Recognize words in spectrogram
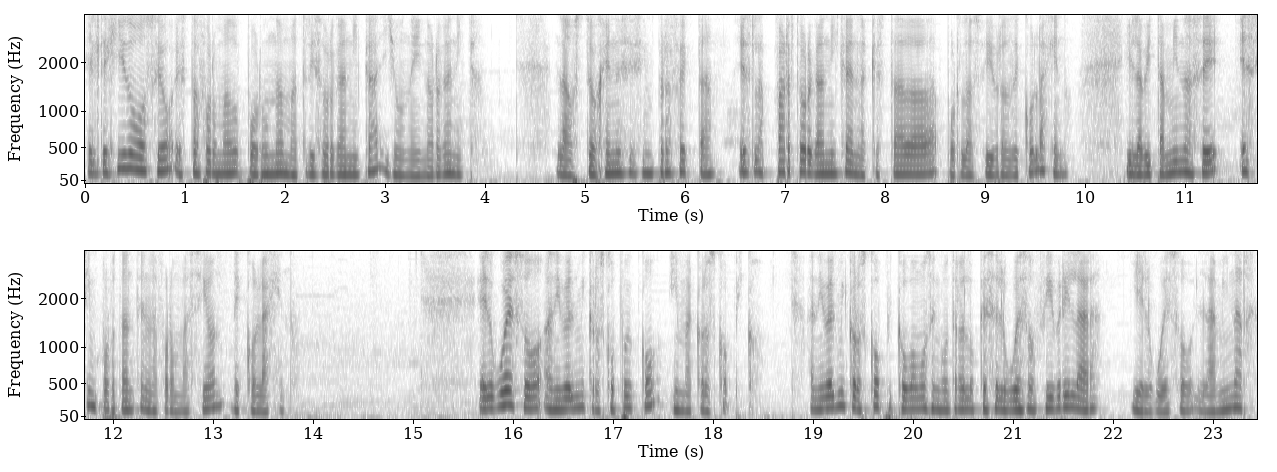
El tejido óseo está formado por una matriz orgánica y una inorgánica. La osteogénesis imperfecta es la parte orgánica en la que está dada por las fibras de colágeno y la vitamina C es importante en la formación de colágeno. El hueso a nivel microscópico y macroscópico. A nivel microscópico vamos a encontrar lo que es el hueso fibrilar y el hueso laminar.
